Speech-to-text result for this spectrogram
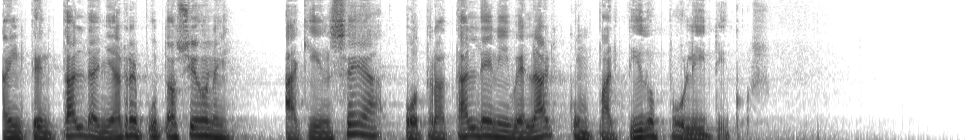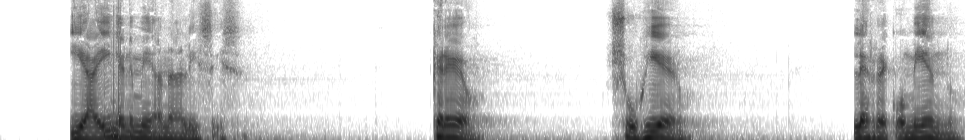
a intentar dañar reputaciones a quien sea o tratar de nivelar con partidos políticos. Y ahí viene mi análisis. Creo, sugiero, les recomiendo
